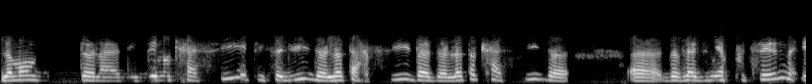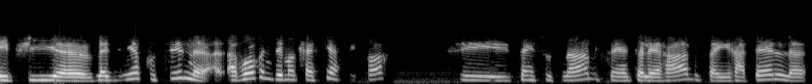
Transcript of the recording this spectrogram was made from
le monde de la des démocraties et puis celui de l'autarcie, de, l'autocratie de euh, de Vladimir Poutine. Et puis euh, Vladimir Poutine, avoir une démocratie assez forte, c'est insoutenable, c'est intolérable, ça y rappelle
